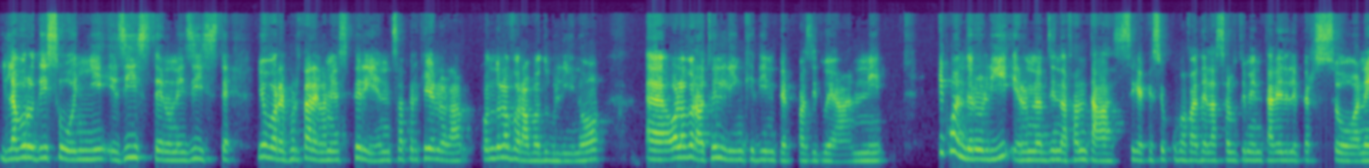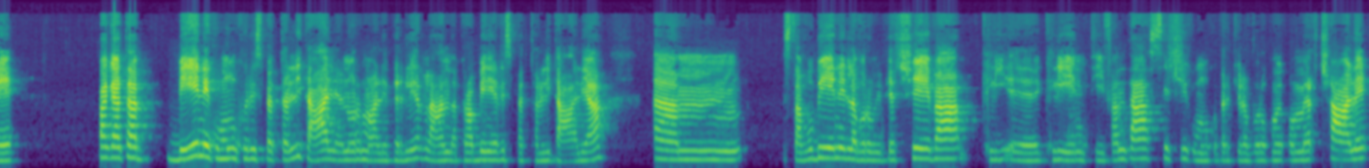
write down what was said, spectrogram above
il lavoro dei sogni esiste, non esiste. Io vorrei portare la mia esperienza perché allora, quando lavoravo a Dublino eh, ho lavorato in LinkedIn per quasi due anni e quando ero lì in un'azienda fantastica che si occupava della salute mentale delle persone, pagata bene comunque rispetto all'Italia, normale per l'Irlanda, però bene rispetto all'Italia. Um, stavo bene, il lavoro mi piaceva, cli- eh, clienti fantastici, comunque perché io lavoro come commerciale,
